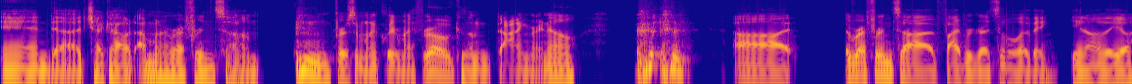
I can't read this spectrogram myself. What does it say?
and uh check out i'm gonna reference um first i'm gonna clear my throat because i'm dying right now. Uh reference uh five regrets of the living. You know they uh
